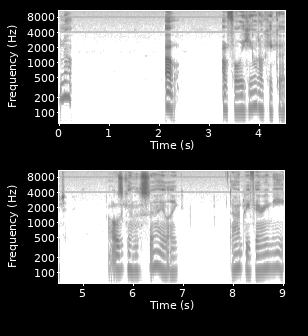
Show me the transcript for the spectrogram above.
No. Oh, I'm fully healed? Okay, good. I was gonna say, like, that would be very mean.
